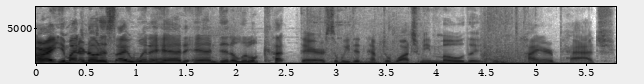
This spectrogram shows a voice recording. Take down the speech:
All right, you might have noticed I went ahead and did a little cut there so we didn't have to watch me mow the entire patch.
